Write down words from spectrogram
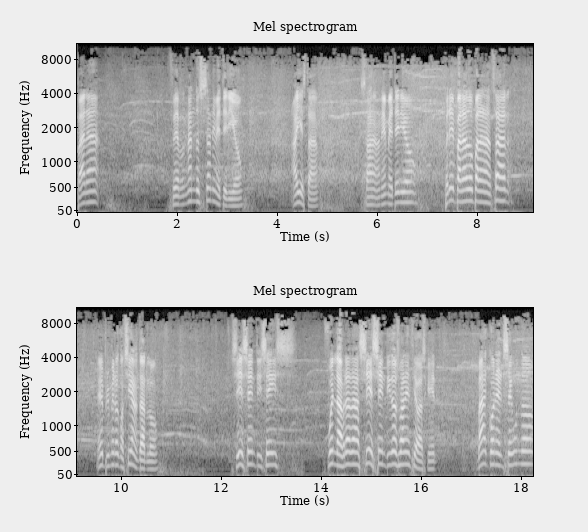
para Fernando Sanemeterio. Ahí está. Sanemeterio preparado para lanzar. El primero consigue anotarlo. 66 fue en Labrada, 62 Valencia Basket. Va con el segundo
